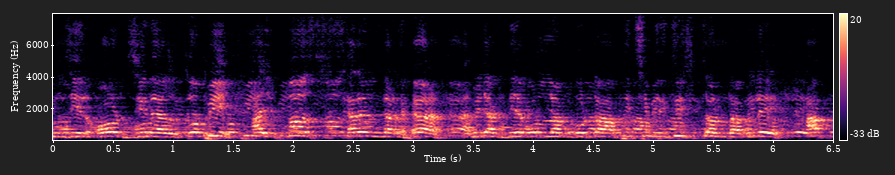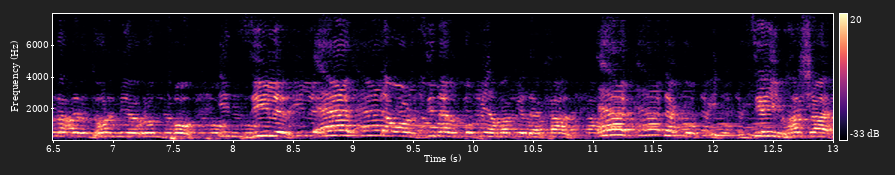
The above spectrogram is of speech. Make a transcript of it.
ইনজিল original copy I must surrender here আমি ডাক দিয়ে বললাম, গোটা পৃথিবীর খ্রিস্টানরা মিলে আপনাদের ধর্মীয় গ্রন্থ, ইনজিলের একটা অরিজিনাল কপি আমাকে দেখান, একটা কপি যেই ভাষায়,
